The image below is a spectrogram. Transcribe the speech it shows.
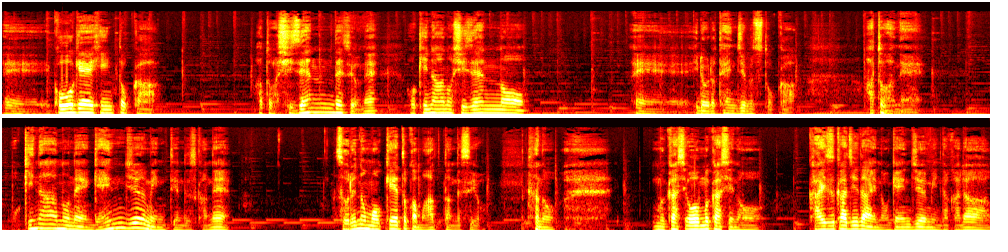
えー、工芸品とかあとは自然ですよね沖縄の自然の、えー、いろいろ展示物とかあとはね沖縄のね原住民っていうんですかねそれの模型とかもあったんですよ。あの昔大昔の貝塚時代の原住民だから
